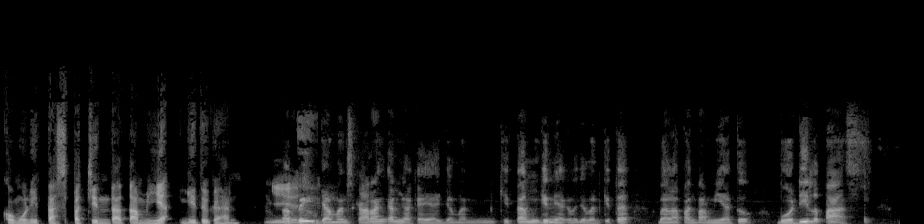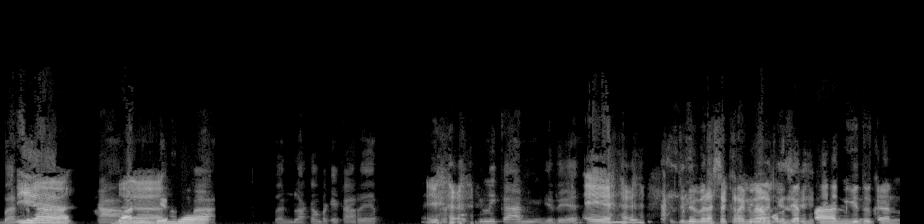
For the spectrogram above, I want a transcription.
komunitas pecinta Tamiya gitu kan. Iya. Tapi zaman sekarang kan nggak kayak zaman kita mungkin ya. Kalau zaman kita balapan Tamiya tuh body lepas. Ban Iya, depan, ban Iya. demo. ban. Belakang pakai karet. Iya. Gitu ya. Iya, itu udah berasa keren banget setan gitu kan.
